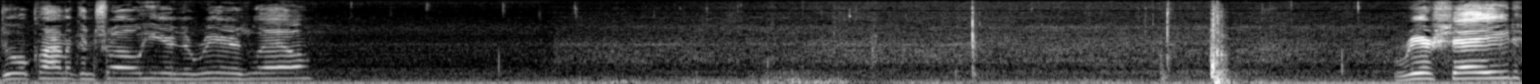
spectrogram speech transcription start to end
Dual climate control here in the rear as well. Rear shade.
